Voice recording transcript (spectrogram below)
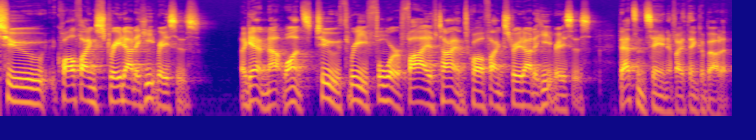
To qualifying straight out of heat races. Again, not once, two, three, four, five times qualifying straight out of heat races. That's insane if I think about it.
